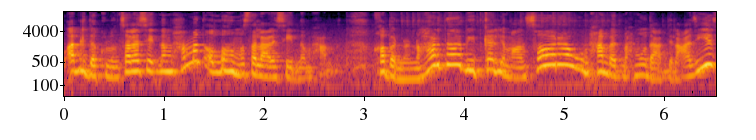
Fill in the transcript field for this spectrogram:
وقبل ده كله نصلي على سيدنا محمد. اللهم صل على سيدنا محمد. خبرنا النهارده بيتكلم عن سارة ومحمد محمود عبد العزيز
